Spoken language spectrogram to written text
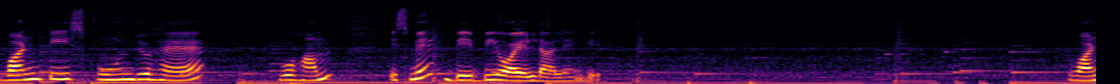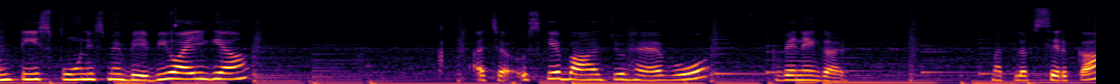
वन टीस्पून जो है वो हम इसमें बेबी ऑयल डालेंगे। वन टीस्पून इसमें बेबी ऑयल गया। अच्छा उसके बाद जो है वो विनेगर मतलब सिरका,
